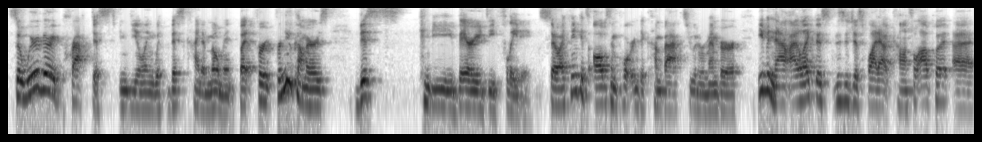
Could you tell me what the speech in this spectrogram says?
So we're very practiced in dealing with this kind of moment. But for, for newcomers, this can be very deflating. So I think it's always important to come back to and remember, even now, I like this, this is just flat out console output. Uh,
